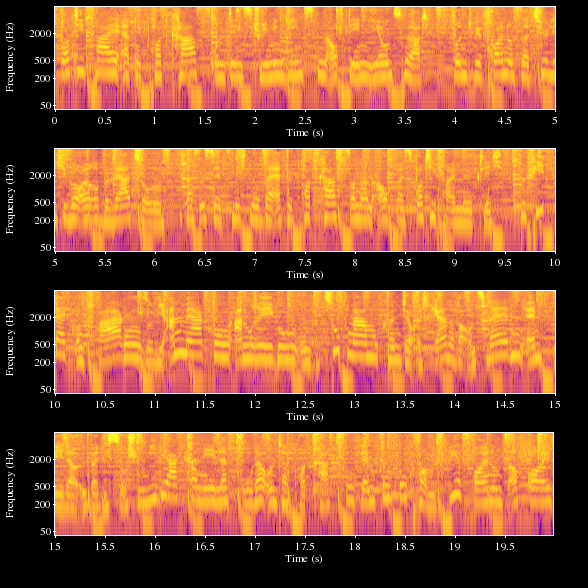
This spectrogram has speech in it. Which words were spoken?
Spotify, Apple Podcasts und den Streamingdiensten, auf denen ihr uns hört. Und wir freuen uns natürlich über eure Bewertungen. Das ist jetzt nicht nur bei Apple Podcasts, sondern auch bei Spotify möglich. Für Feedback und Fragen sowie Anmerkungen, Anregungen und Bezugnahmen könnt ihr euch gerne bei uns melden, entweder über die Social Media Kanäle oder unter podcast.lemken.com. Wir freuen uns auf euch.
